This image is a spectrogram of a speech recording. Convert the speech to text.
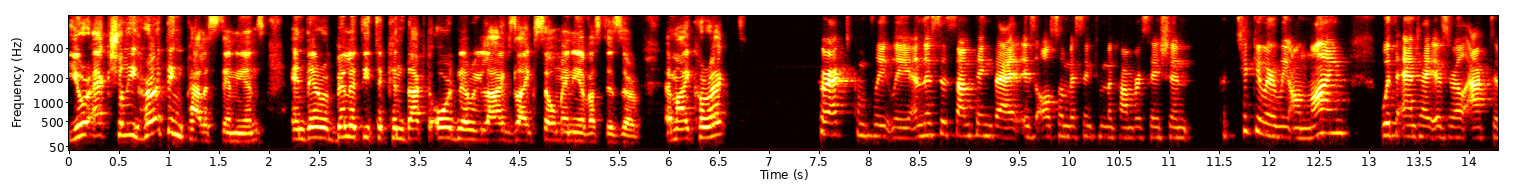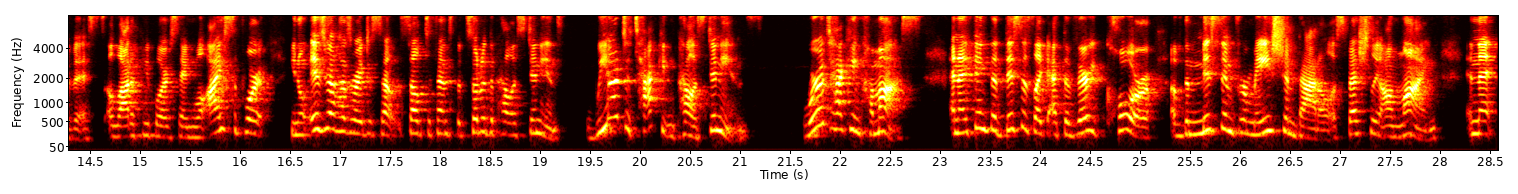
you're actually hurting Palestinians and their ability to conduct ordinary lives like so many of us deserve. Am I correct? Correct, completely. And this is something that is also missing from the conversation particularly online with anti-Israel activists. A lot of people are saying, well, I support, you know, Israel has a right to self-defense, but so do the Palestinians. We aren't attacking Palestinians. We're attacking Hamas. And I think that this is like at the very core of the misinformation battle, especially online, and that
